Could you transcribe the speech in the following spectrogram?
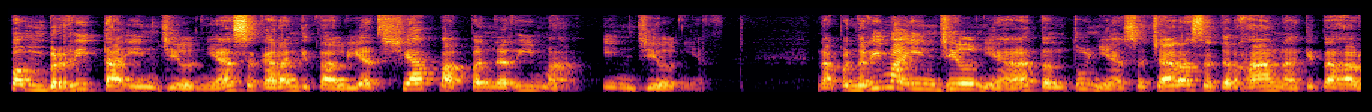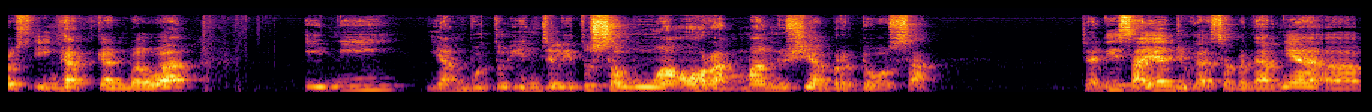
pemberita Injilnya. Sekarang kita lihat siapa penerima Injilnya. Nah, penerima Injilnya tentunya secara sederhana kita harus ingatkan bahwa ini yang butuh Injil itu semua orang, manusia berdosa. Jadi saya juga sebenarnya uh,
